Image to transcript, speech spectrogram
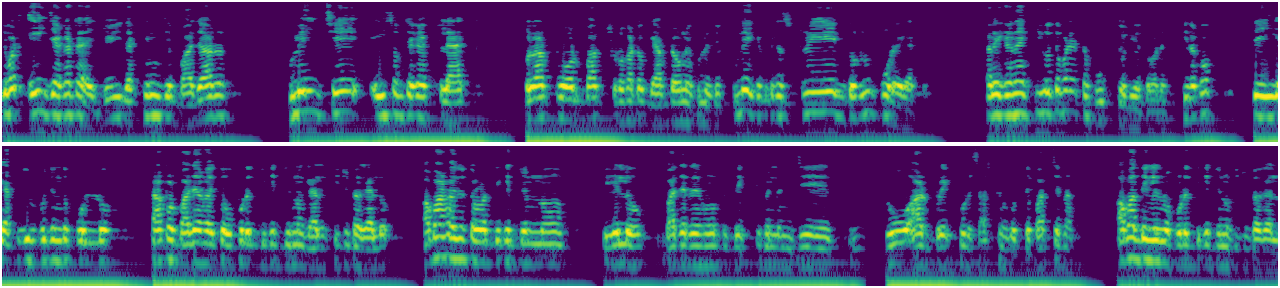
এবার এই জায়গাটায় যদি দেখেন যে বাজার খুলেইছে এই সব জায়গায় ফ্ল্যাট খোলার পর বা ছোটখাটো গ্যাপ ডাউনে খুলেছে খুলে এখান থেকে স্ট্রেট ধরুন পড়ে গেছে। তাহলে এখানে কি হতে পারে? একটা হুক তৈরি হতে পারে। কীরকম? যে এই এত দূর পর্যন্ত পড়ল, তারপর বাজার হয়তো উপরের দিকের জন্য গেল, কিছুটা গেল। আবার হয়তো তলার দিকের জন্য এলো, বাজারের মধ্যে দেখতে পেলেন যে লো আর ব্রেক করে সাস্টেন করতে পারছে না। আবার দেখলেন ওপরের দিকের জন্য কিছুটা গেল,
